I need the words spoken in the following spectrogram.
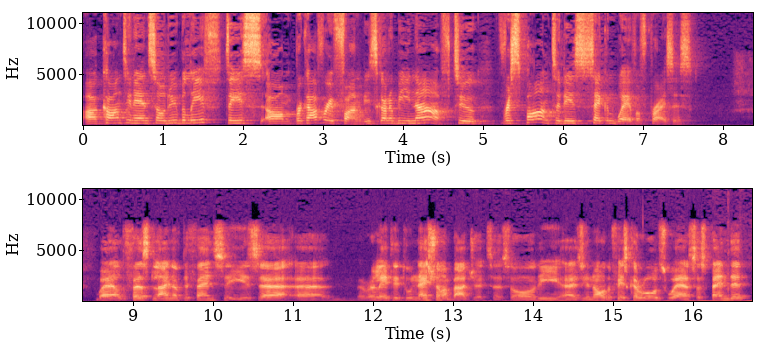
uh, continent. So, do you believe this um, recovery fund is going to be enough to respond to this second wave of crisis? Well, the first line of defense is uh, uh, related to national budgets. So, the, as you know, the fiscal rules were suspended,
